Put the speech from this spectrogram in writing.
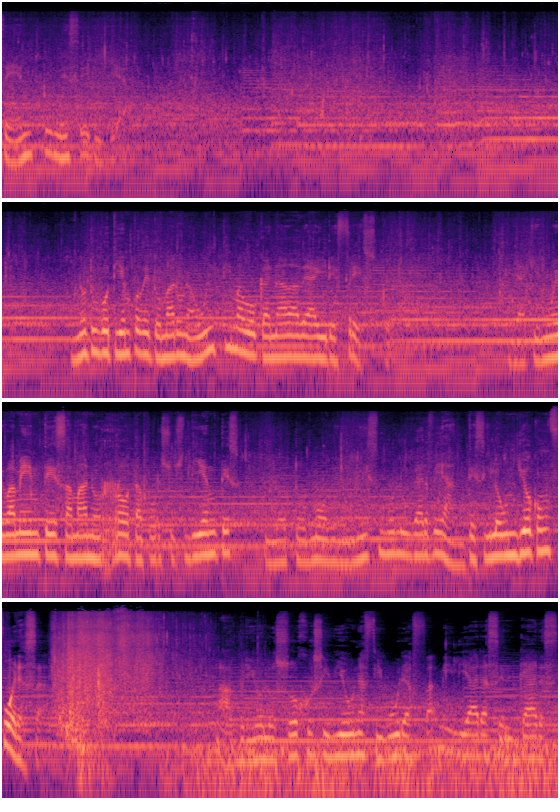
se entumecería. No tuvo tiempo de tomar una última bocanada de aire fresco, nuevamente esa mano rota por sus dientes lo tomó del mismo lugar de antes y lo hundió con fuerza. Abrió los ojos y vio una figura familiar acercarse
